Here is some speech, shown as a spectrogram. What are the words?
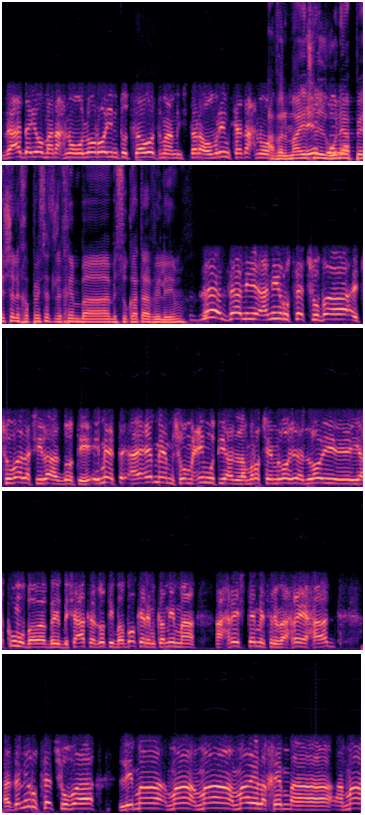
ועד היום אנחנו לא רואים תוצאות מהמשטרה. אומרים שאנחנו... אבל מה יש לארגוני הפשע לחפש אצלכם בסוכת האבלים? זה, זה אני, אני רוצה תשובה, תשובה לשאלה הזאת. אמת, האם הם שומעים אותי למרות שהם לא, לא יקומו בשעה כזאת בבוקר, הם קמים אחרי 12 ואחרי 1, אז אני רוצה תשובה למה מה, מה, מה היה לכם, אה, מה,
